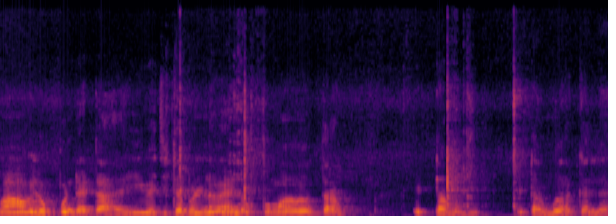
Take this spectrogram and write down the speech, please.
മാവിൽ ഉപ്പുണ്ട് കേട്ടോ. ഈ വെജിറ്റബിളിന് വേണ്ട ഉപ്പ് മാത്രം ഇട്ടാൽ മതി. ഇട്ടാൽ മറക്കല്ലേ?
